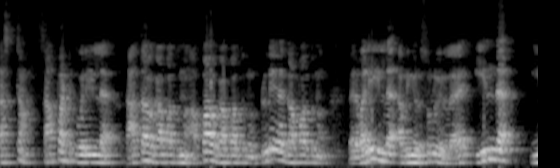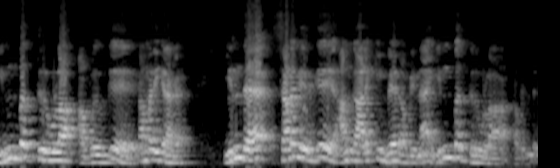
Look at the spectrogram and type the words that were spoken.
கஷ்டம். சாப்பாட்டுக்கு வழி இல்லை. தாத்தாவை காப்பாற்றணும் அப்பாவை காப்பாற்றணும் பிள்ளைகளை காப்பாற்றணும் வேற வழி இல்லை அப்படிங்கிற சூழ்நிலையில் இந்த இன்ப திருவிழா அப்படிக்கு சம்மதிக்கிறாங்க. இந்த சடங்கிற்கு அங்கே அழைக்கும் பேர் அப்படின்னா இன்ப திருவிழா அப்படின்ட்டு.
